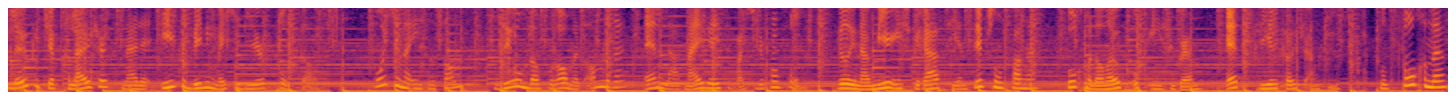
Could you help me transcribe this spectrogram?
Leuk dat je hebt geluisterd naar de In Verbinding met Je Dier podcast. Vond je nou interessant? Deel hem dan vooral met anderen en laat mij weten wat je ervan vond. Wil je nou meer inspiratie en tips ontvangen? Volg me dan ook op Instagram, dierencoachankie. Tot de volgende!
